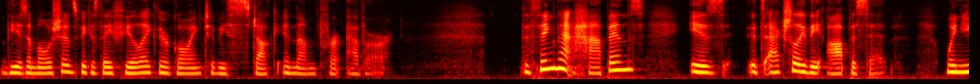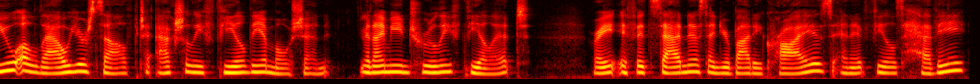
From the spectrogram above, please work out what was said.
these emotions because they feel like they're going to be stuck in them forever. The thing that happens is it's actually the opposite. When you allow yourself to actually feel the emotion, and I mean truly feel it, right? If it's sadness and your body cries and it feels heavy,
